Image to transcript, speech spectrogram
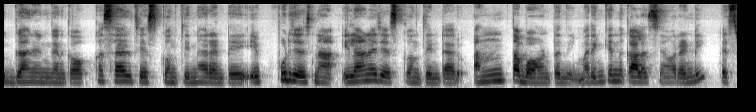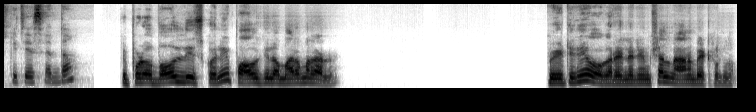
ఉగ్గానిని కనుక ఒక్కసారి చేసుకొని తిన్నారంటే ఎప్పుడు చేసినా ఇలానే చేసుకొని తింటారు. అంత బాగుంటుంది. మరి ఇంకెందుకు ఆలస్యం? రండి రెసిపీ చేసేద్దాం. ఇప్పుడు బౌల్ తీసుకొని పావు కిలో మరమరాలు. వీటిని ఒక రెండు నిమిషాలు నానబెట్టుకుందాం.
